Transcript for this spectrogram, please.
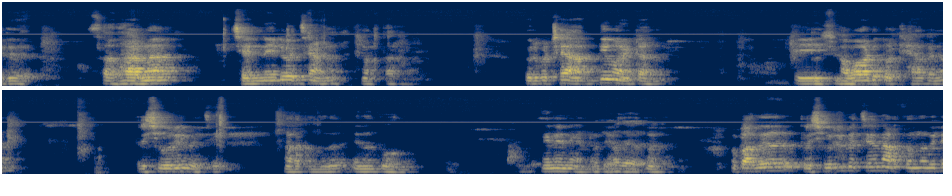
ഇത് സാധാരണ ചെന്നൈയിൽ വെച്ചാണ് നടത്താറുള്ളത്. ഒരുപക്ഷെ ആദ്യമായിട്ടാണ് ഈ അവാർഡ് പ്രഖ്യാപനം തൃശ്ശൂരിൽ വെച്ച് നടക്കുന്നത് എന്ന് തോന്നുന്നു. അങ്ങനെ തന്നെയാണ്. അപ്പൊ അത് തൃശ്ശൂരിൽ വെച്ച് നടത്തുന്നതിൽ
